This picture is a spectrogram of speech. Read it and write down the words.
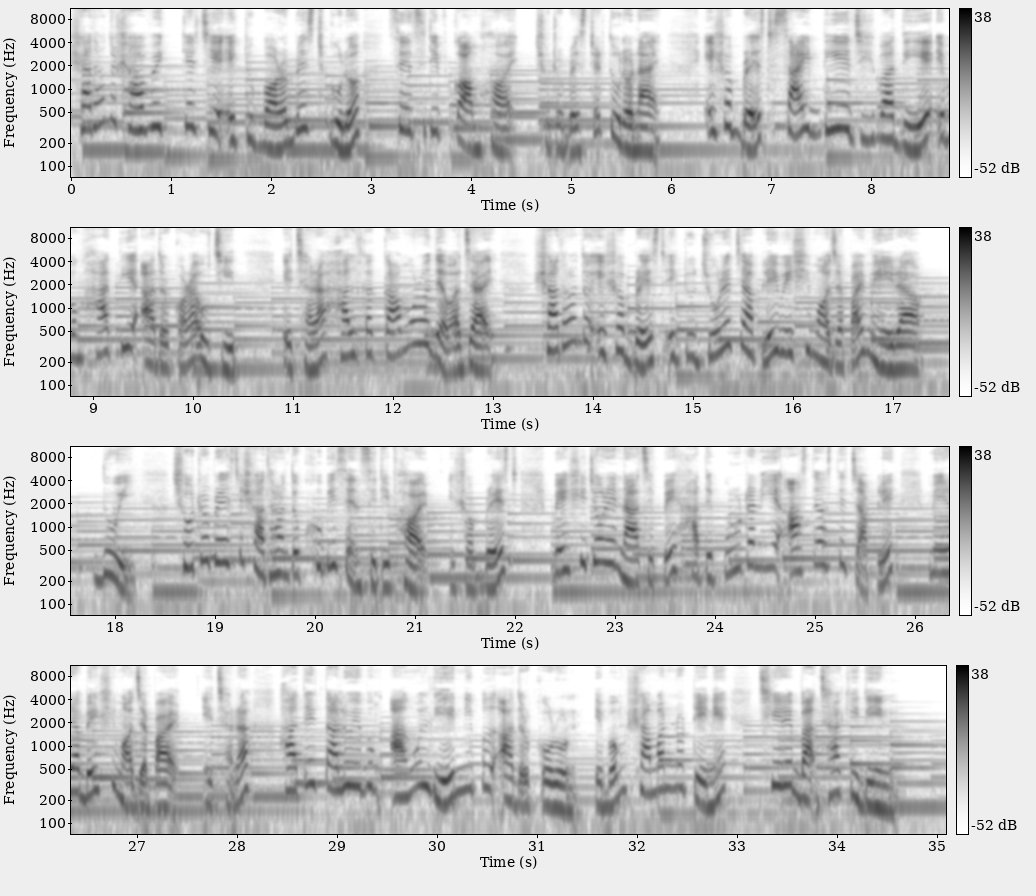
সাধারণত স্বাভাবিকের চেয়ে একটু বড় ব্রেস্টগুলো সেন্সিটিভ কম হয় ছোট ব্রেস্টের তুলনায়। এসব ব্রেস্ট সাইড দিয়ে, জিহ্বা দিয়ে এবং হাত দিয়ে আদর করা উচিত। এছাড়া হালকা কামড়ও দেওয়া যায়। সাধারণত এসব ব্রেস্ট একটু জোরে চাপলেই বেশি মজা পায় মেয়েরা। দুই, ছোট ব্রেস্ট সাধারণত খুবই সেন্সিটিভ হয়। এসব ব্রেস্ট বেশি জোরে না চেপে হাতে পুরোটা নিয়ে আস্তে আস্তে চাপলে মেয়েরা বেশি মজা পায়। এছাড়া হাতের তালু এবং আঙুল দিয়ে নিপল আদর করুন এবং সামান্য টেনে ছেড়ে বা ঝাঁকি দিন।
